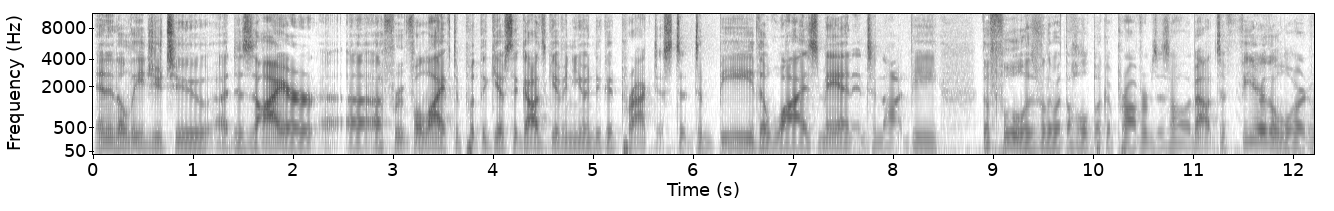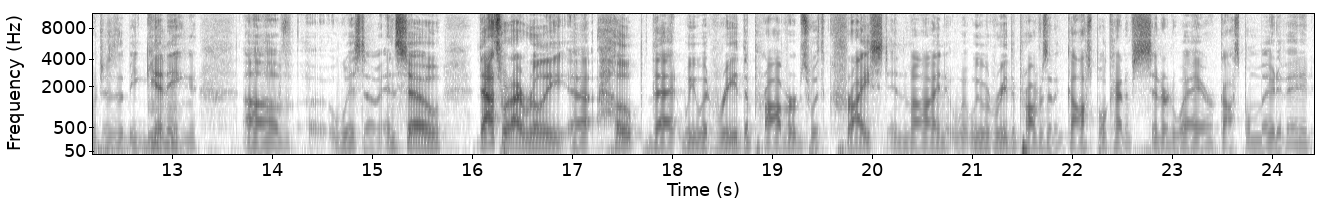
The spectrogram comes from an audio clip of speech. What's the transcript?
And it'll lead you to uh, desire a, a, fruitful life, to put the gifts that God's given you into good practice, to, to be the wise man and to not be the fool, is really what the whole book of Proverbs is all about. To fear the Lord, which is the beginning of uh, wisdom. And so that's what I really uh, hope that we would read the Proverbs with Christ in mind. We we would read the Proverbs in a gospel kind of centered way or gospel motivated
